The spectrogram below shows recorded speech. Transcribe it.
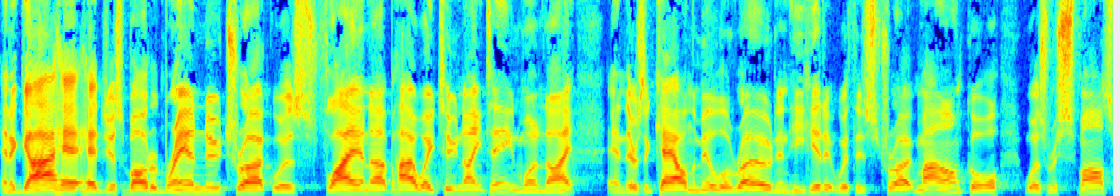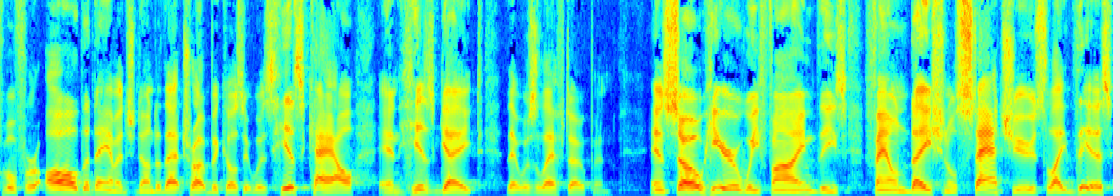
and a guy had, had just bought a brand new truck was flying up highway 219 one night and there's a cow in the middle of the road and he hit it with his truck. My uncle was responsible for all the damage done to that truck because it was his cow and his gate that was left open and so here we find these foundational statutes like this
